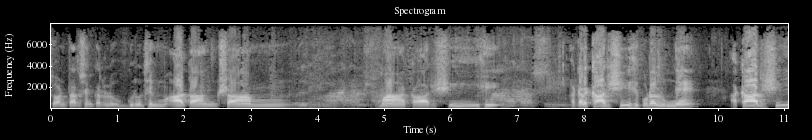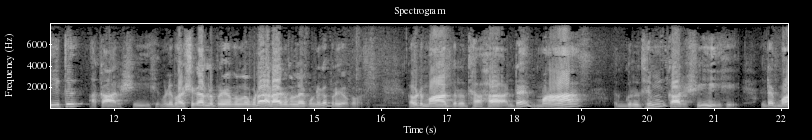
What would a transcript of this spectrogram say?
సో అంటారు శంకరులు గురుధిం ఆకాంక్షాం మా కార్షీ అక్కడ కార్షీ కూడా లుంగే అకార్షీత్ అకార్షీ మళ్ళీ భాష్యకారుల ప్రయోగంలో కూడా అడాగం లేకుండా ప్రయోగం అది. కాబట్టి మా గృధ అంటే మా గృధిం కార్షీ. అంటే మా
